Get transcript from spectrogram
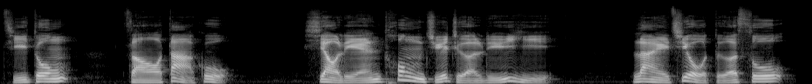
及冬，遭大故，小莲痛绝者屡矣，赖旧得苏，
